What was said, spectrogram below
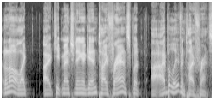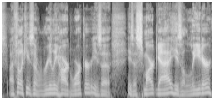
I don't know, like. I keep mentioning again Ty France, but I believe in Ty France. I feel like he's a really hard worker. He's a he's a smart guy. He's a leader.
